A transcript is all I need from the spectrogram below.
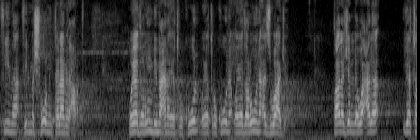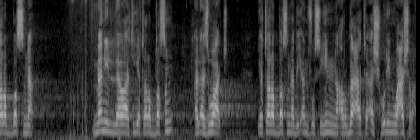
فيما في المشهور من كلام العرب. ويذرون بمعنى يتركون ويتركون ويذرون أزواجا. قال جل وعلا يتربصن. من اللواتي يتربصن؟ الأزواج. يتربصن بأنفسهن أربعة أشهر وعشرا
